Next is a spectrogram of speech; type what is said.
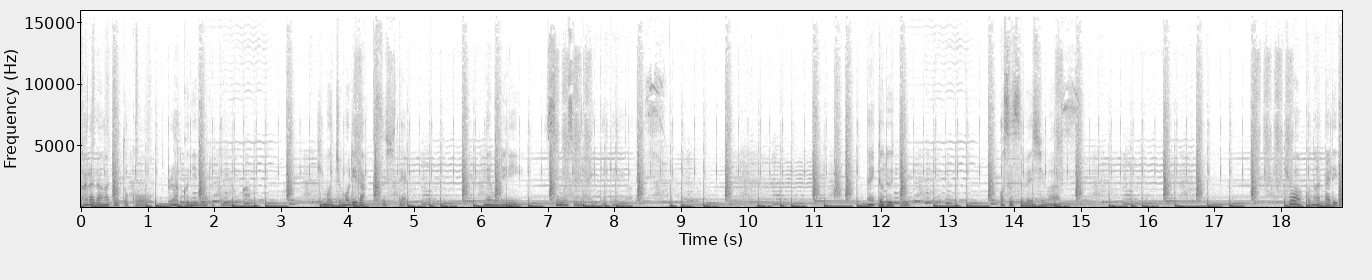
体がちょっとこう楽になるというか。気持ちもリラックスして眠りにスムーズに入っていけるようです。ナイトルーティンおすすめします。今日はこの辺りで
